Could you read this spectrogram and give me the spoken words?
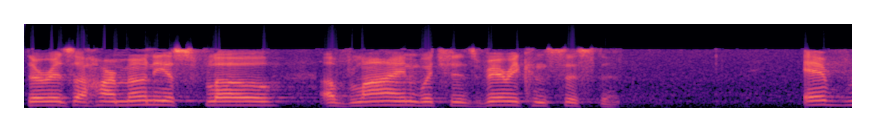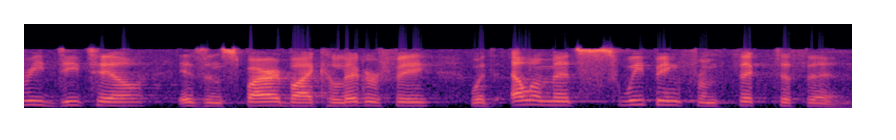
There is a harmonious flow of line which is very consistent. Every detail is inspired by calligraphy with elements sweeping from thick to thin.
